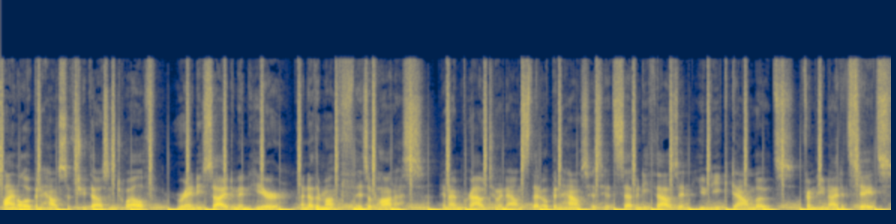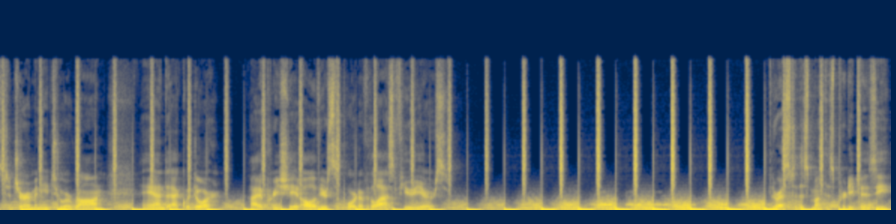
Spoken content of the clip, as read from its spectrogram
Final open house of 2012. Randy Seidman here. Another month is upon us, and I'm proud to announce that Open House has hit 70,000 unique downloads from the United States to Germany to Iran and Ecuador. I appreciate all of your support over the last few years. The rest of this month is pretty busy.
